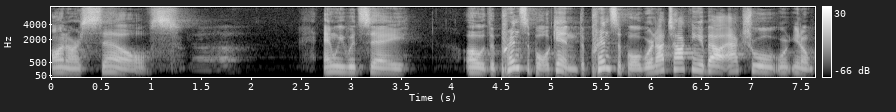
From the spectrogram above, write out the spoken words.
on ourselves and we would say, oh, the principle, again, the principle, we're not talking about actual, you know,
